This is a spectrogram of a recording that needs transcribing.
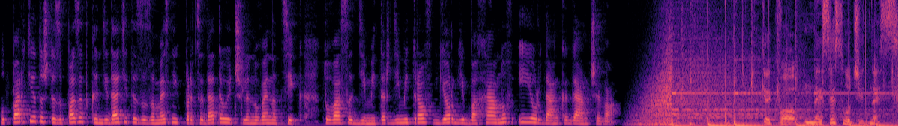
От партията ще запазят кандидатите за заместник-председател и членове на ЦИК. Това са Димитър Димитров, Георги Баханов и Йорданка Ганчева. Какво не се случи днес?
